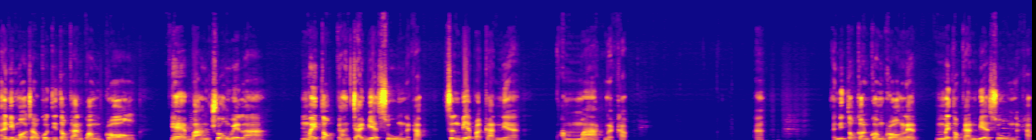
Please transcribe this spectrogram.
อันนี้เหมาะสำหรับคนที่ต้องการความคุ้มครองแค่บางช่วงเวลา ไม่ต้องการจ่ายเบี้ยสูงนะครับ ซึ่งเบี้ยประกันเนี่ยต่ำมากนะครับอันนี้ต้องการความคุ้มครองและไม่ต้องการเบี้ยสูงนะครับ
